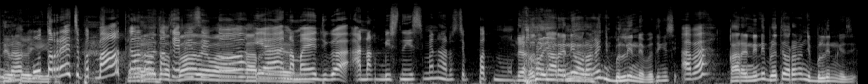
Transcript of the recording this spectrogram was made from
enak. gitu. Muternya cepet banget kan otaknya cepet di banget situ. emang, Ya namanya juga anak bisnismen harus cepet muter. Oh, Berarti iya Karen ini orangnya nyebelin ya berarti gak sih? Apa? Karen ini berarti orangnya nyebelin gak sih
